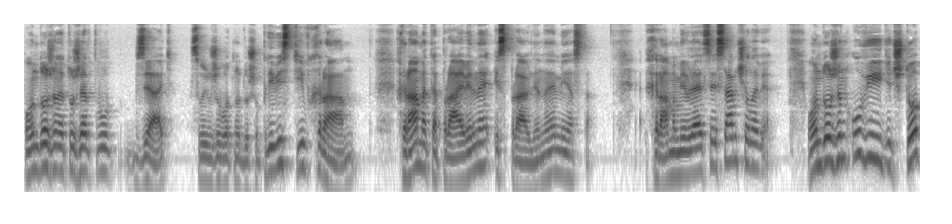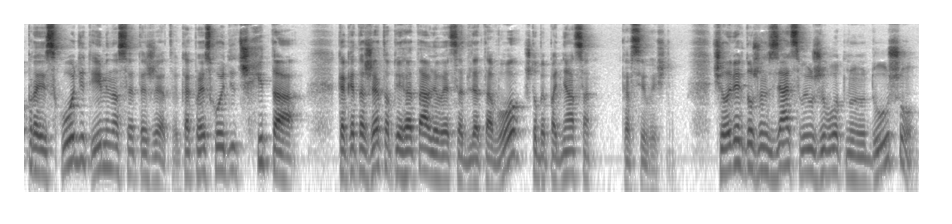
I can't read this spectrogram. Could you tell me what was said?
Он должен эту жертву взять, свою животную душу, привести в храм. Храм это правильное, исправленное место. Храмом является и сам человек. Он должен увидеть, что происходит именно с этой жертвой, как происходит шхита, как эта жертва приготавливается для того, чтобы подняться ко Всевышнему. Человек должен взять свою животную душу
